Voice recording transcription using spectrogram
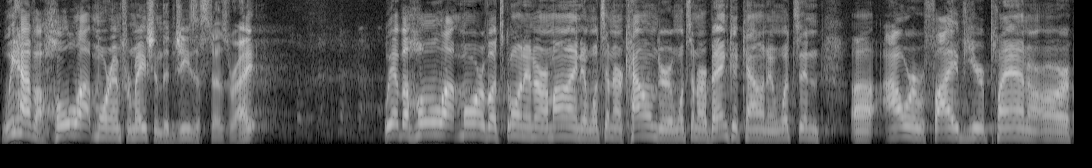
we have a whole lot more information than Jesus does, right? We have a whole lot more of what's going in our mind and what's in our calendar and what's in our bank account and what's in uh, our five year plan or our,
